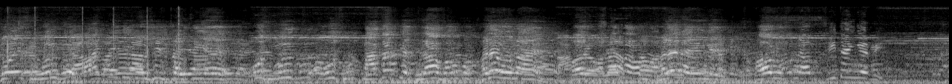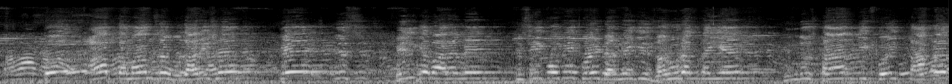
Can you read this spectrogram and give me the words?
जो इस मुल्क को बांटने की कोशिश करती है, उस मुल्क, उस ताकत के खिलाफ हमको खड़े होना है और हम खड़े रहेंगे और उसमें हम जीतेंगे भी। तो आप तमाम से गुजारिश है कि इस बिल के बारे में किसी को भी कोई डरने की ज़रूरत नहीं है। हिंदुस्तान की कोई ताकत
